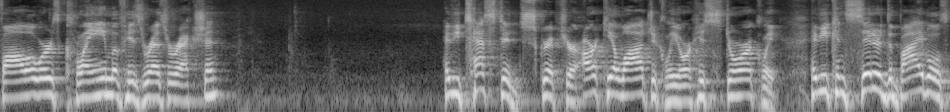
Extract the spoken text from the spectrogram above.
followers' claim of his resurrection? Have you tested Scripture archaeologically or historically? Have you considered the Bible's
